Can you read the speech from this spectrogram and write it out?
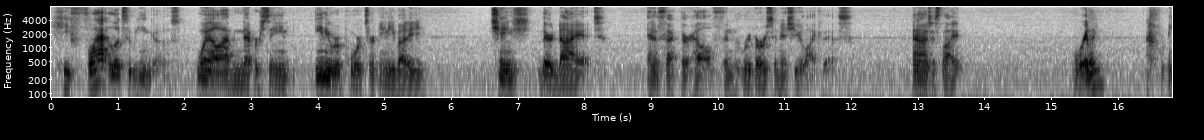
He flat looks at me and goes, well, I've never seen any reports or anybody change their diet and affect their health and reverse an issue like this. And I was just like, really?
